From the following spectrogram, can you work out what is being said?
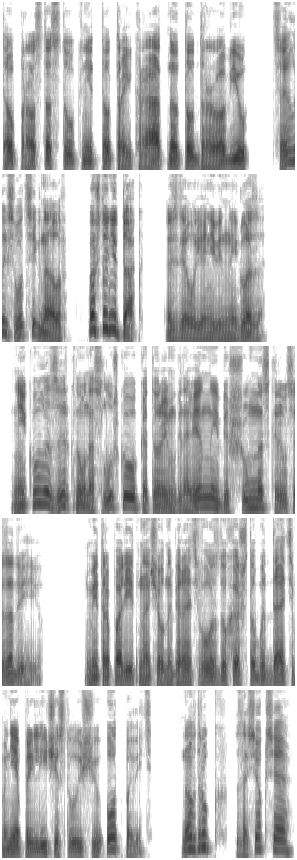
То просто стукнет, то троекратно, то дробью. Целый свод сигналов. «А что не так?» — сделал я невинные глаза. Никула зыркнул на служку, который мгновенно и бесшумно скрылся за дверью. Митрополит начал набирать воздуха, чтобы дать мне приличествующую отповедь, но вдруг засекся,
